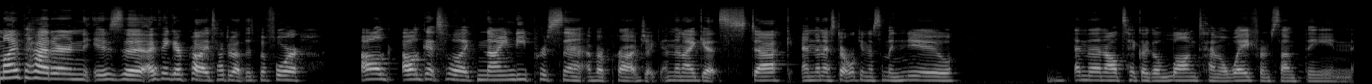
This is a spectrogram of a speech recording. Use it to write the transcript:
my pattern is that I think I've probably talked about this before. I'll I'll get to like ninety percent of a project, and then I get stuck, and then I start working on something new, and then I'll take like a long time away from something,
